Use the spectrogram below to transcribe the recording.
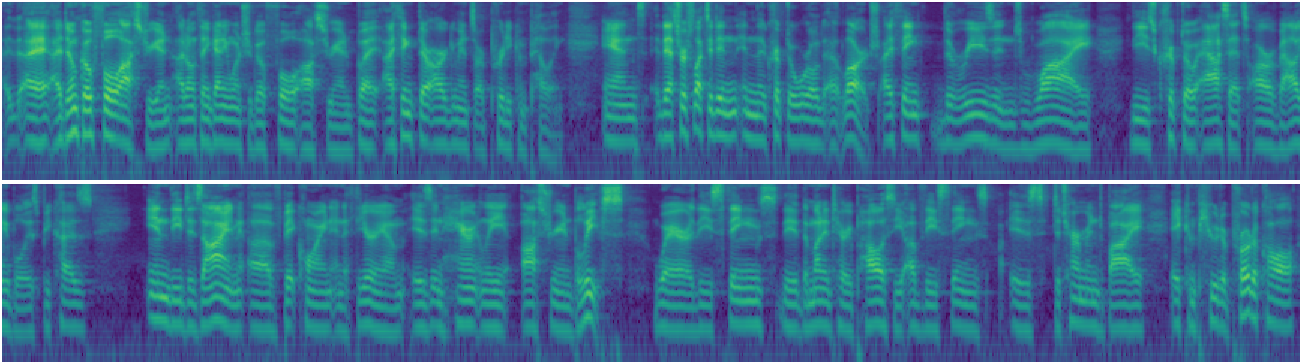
I, I, don't go full Austrian. I don't think anyone should go full Austrian, but I think their arguments are pretty compelling. And that's reflected in, in the crypto world at large. I think the reasons why these crypto assets are valuable is because in the design of Bitcoin and Ethereum is inherently Austrian beliefs, where these things, the, the monetary policy of these things is determined by a computer protocol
